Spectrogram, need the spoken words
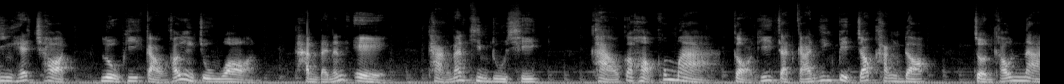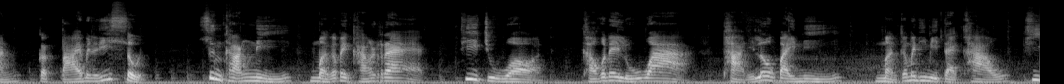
ยิงเฮดช็อตลูกพี่เก่าของเขาอย่างจูวอน ทันใดนั้นเอง ทางด้านคิมดูชิกเขาก็เหาะเข้ามาก่อนที่จัดการยิงปิดจ็อกคังด็อก จนเขานั้นก็ตายไปในที่สุด ซึ่งครั้งนี้มันก็เป็นครั้งแรก ที่จูวอน เขาก็ได้รู้ว่าผ่านในโลกใบนี้ มันก็ไม่ได้มีแต่เขาที่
